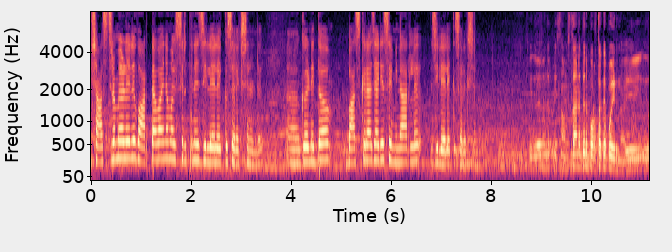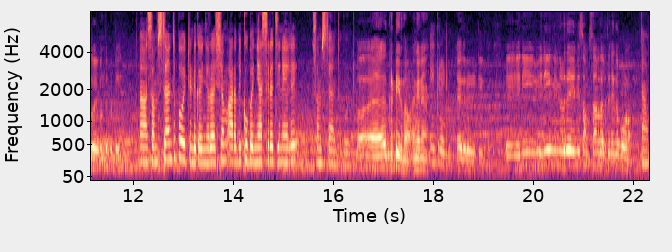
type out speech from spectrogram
ശാസ്ത്രമേളയിൽ വാർത്താവായന മത്സരത്തിന് ജില്ലയിലേക്ക് സെലക്ഷൻ ഉണ്ട്. ഗണിത ഭാസ്കരാചാര്യ സെമിനാറിൽ ജില്ലയിലേക്ക് സെലക്ഷൻ ഉണ്ട് ഇതുമായി ബന്ധപ്പെട്ട് ഈ സംസ്ഥാനത്തിന് പുറത്തൊക്കെ പോയിരുന്നു? ഇതുമായി ബന്ധപ്പെട്ട്? ആ, സംസ്ഥാനത്ത് പോയിട്ടുണ്ട്. കഴിഞ്ഞ പ്രാവശ്യം അറബിക് ഉപന്യാസ രചനയിൽ സംസ്ഥാനത്ത് പോയിട്ടുണ്ട്. കിട്ടിയിരുന്നോ? എങ്ങനെ എ ഗ്രേഡ് ഏതൊരു കിട്ടിയിരുന്നു. ഇ- ഇനി ഇനി ഇനി സംസ്ഥാന തലത്തിലേക്ക് പോകണം. ആ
